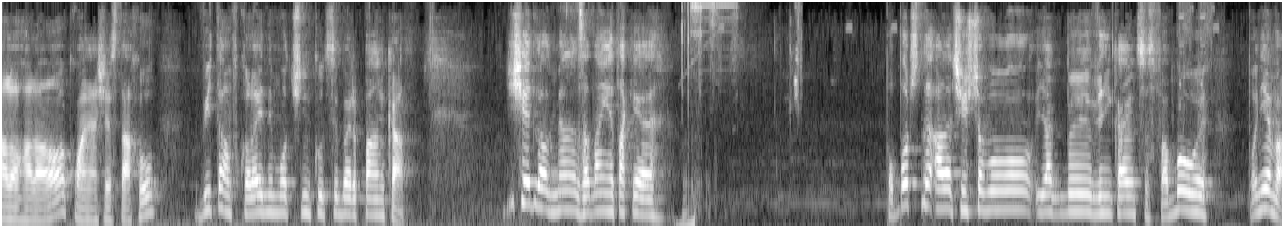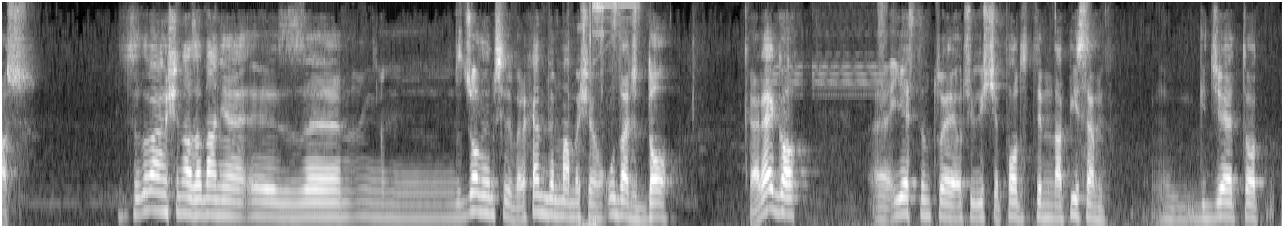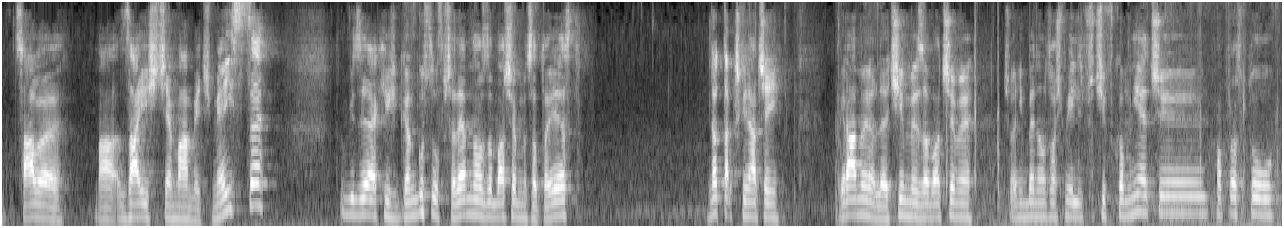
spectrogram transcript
Halo, halo, kłania się Stachu. Witam w kolejnym odcinku Cyberpunka. Dzisiaj dla odmiany zadanie takie poboczne, ale częściowo jakby wynikające z fabuły, ponieważ zdecydowałem się na zadanie y, z, mm, z Johnem Silverhandem. Mamy się udać do Kerego. E, Jestem tutaj oczywiście pod tym napisem, gdzie to całe ma, zajście ma mieć miejsce. Tu widzę jakichś gangusów przede mną, zobaczymy co to jest. No tak czy inaczej, gramy, lecimy, zobaczymy, czy oni będą coś mieli przeciwko mnie, czy po prostu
